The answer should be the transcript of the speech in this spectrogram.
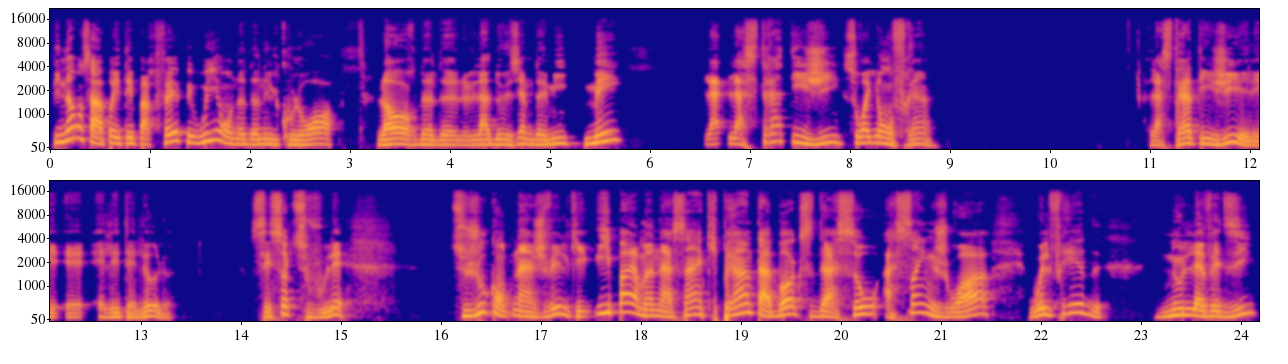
Puis non, ça n'a pas été parfait. Puis oui, on a donné le couloir lors de, la deuxième demi. Mais la, stratégie, soyons francs, la stratégie, elle, elle, était là. là. C'est ça que tu voulais. Tu joues contre Nashville qui est hyper menaçant, qui prend ta boxe d'assaut à cinq joueurs Wilfrid nous l'avait dit.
